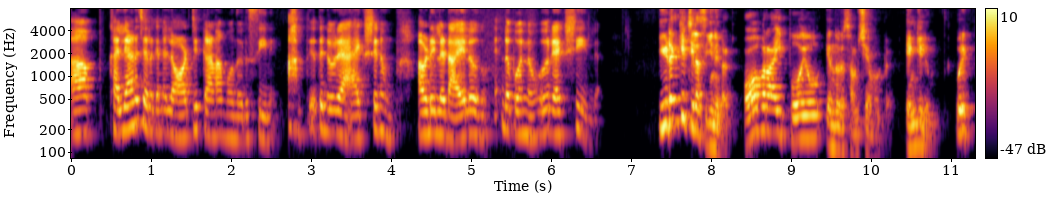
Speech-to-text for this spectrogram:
ആ കല്യാണ ചെറുക്കന്റെ ലോഡ്ജിൽ കാണാൻ പോകുന്ന ഒരു സീന് അദ്ദേഹത്തിന്റെ ഒരു ആക്ഷനും അവിടെയുള്ള ഡയലോഗും എന്റെ പൊന്നോ ഒരു രക്ഷയില്ല. ഇടയ്ക്ക് ചില സീനുകൾ ഓവറായി പോയോ എന്നൊരു സംശയമുണ്ട്. എങ്കിലും ഒരു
